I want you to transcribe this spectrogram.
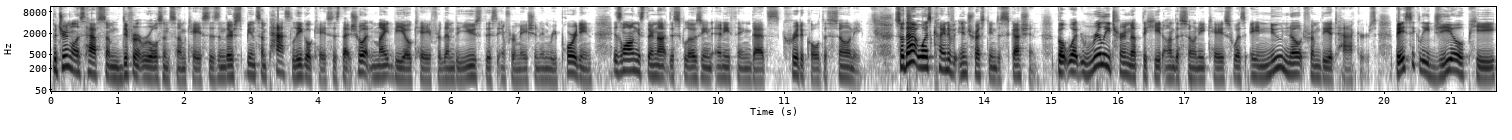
but journalists have some different rules in some cases, and there's been some past legal cases that show it might be okay for them to use this information in reporting, as long as they're not disclosing anything that's critical to Sony. So that was kind of interesting discussion, but what really turned up the heat on the Sony case was a new note from the attackers. Basically, GOP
